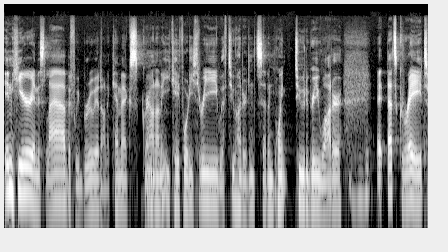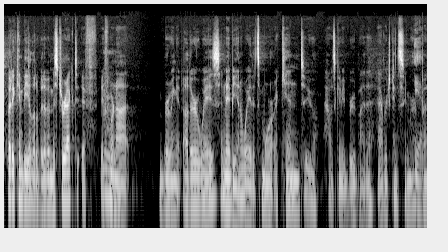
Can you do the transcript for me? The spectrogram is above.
In here in this lab, if we brew it on a Chemex ground on an mm-hmm. EK43 with 207.2 degree water, mm-hmm. it, that's great. But it can be a little bit of a misdirect if if we're mm. not brewing it other ways, and maybe in a way that's more akin to how it's going to be brewed by the average consumer. Yeah. But,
